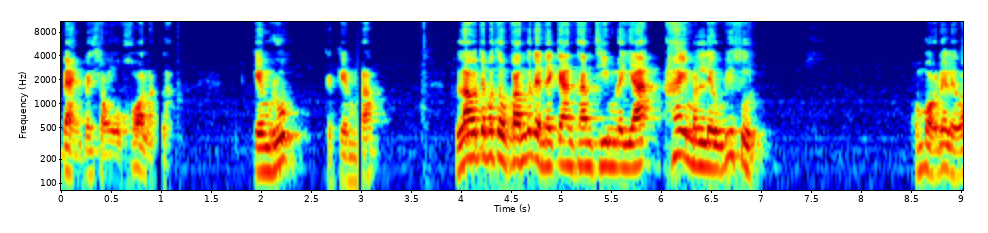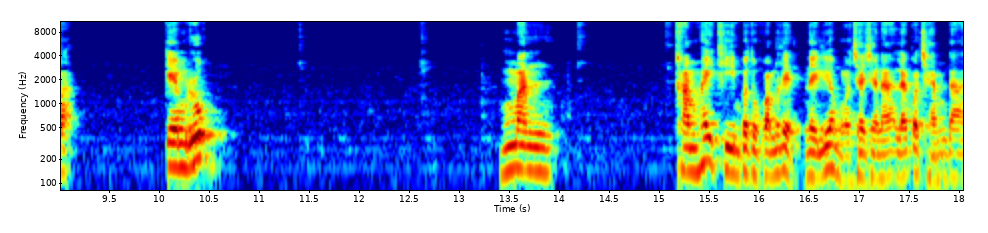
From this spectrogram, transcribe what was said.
แบ่งเป็นสองหัวข้อหลักๆ เกมรุกกับเกมรับ เราจะประสบความสำเร็จในการทำทีมระยะให้มันเร็วที่สุด ผมบอกได้เลยว่า เกมรุก มันทำให้ทีมประสบความสำเร็จในเรื่องของชัยชนะ แล้วก็แชมป์ได้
